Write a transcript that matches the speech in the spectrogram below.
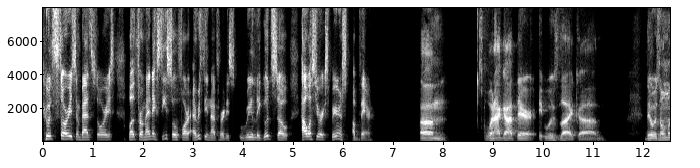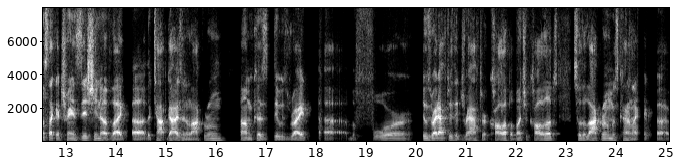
good stories and bad stories, but from NXT so far, everything I've heard is really good. So, how was your experience up there? Um, when I got there, it was like um, there was almost like a transition of like uh, the top guys in the locker room because um, it was right uh, before it was right after the draft or call up, a bunch of call ups. So the locker room was kind of like uh,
